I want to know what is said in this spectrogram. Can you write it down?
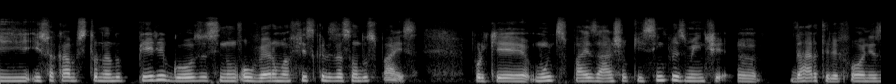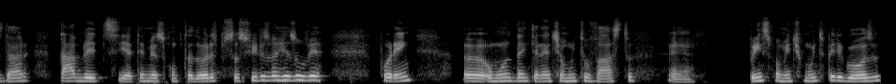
e isso acaba se tornando perigoso se não houver uma fiscalização dos pais, porque muitos pais acham que simplesmente uh, dar telefones, dar tablets e até mesmo computadores para seus filhos vai resolver. Porém, uh, o mundo da internet é muito vasto, é, principalmente muito perigoso,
